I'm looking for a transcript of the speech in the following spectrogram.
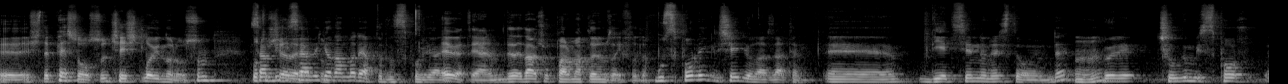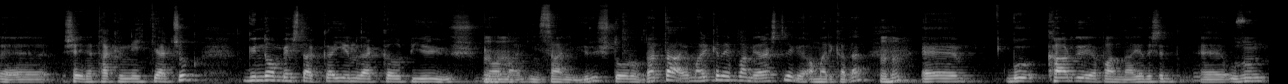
e, işte PES olsun, çeşitli oyunlar olsun. Sen bilgisayardaki adamlara yaptırdın sporu yani. Evet yani daha çok parmaklarım zayıfladı. Bu sporla ilgili şey diyorlar zaten. Ee, diyetisyenin önerisi de o yönde. Böyle çılgın bir spor e, şeyine takvimine ihtiyaç yok. Günde 15 dakika 20 dakikalık bir yürüyüş. Normal insani bir yürüyüş doğru olur. Hatta Amerika'da yapılan bir araştırmaya göre Amerika'da e, bu kardiyo yapanlar ya da işte e, uzun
